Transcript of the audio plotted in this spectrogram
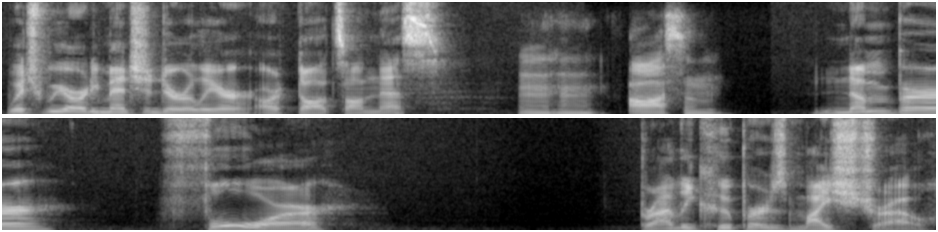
which we already mentioned earlier. Our thoughts on this. Mm-hmm. Awesome. Number four Bradley Cooper's Maestro.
